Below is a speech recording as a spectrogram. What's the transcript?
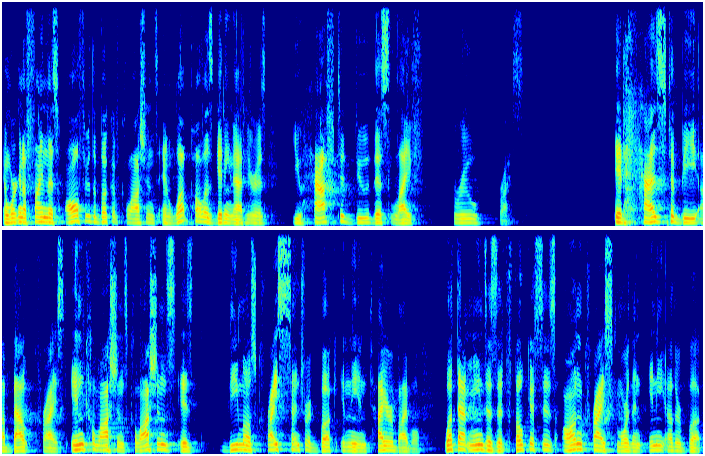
And we're going to find this all through the book of Colossians. And what Paul is getting at here is you have to do this life through Christ. It has to be about Christ. In Colossians, Colossians is the most Christ centric book in the entire Bible. What that means is it focuses on Christ more than any other book.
